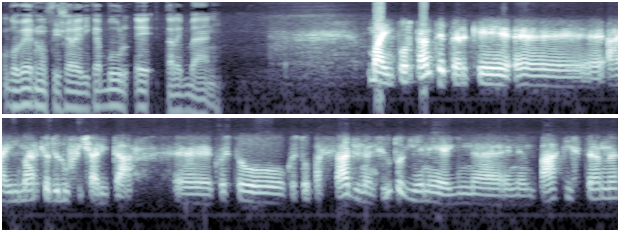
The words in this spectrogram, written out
governo ufficiale di Kabul e talebani? Ma è importante perché eh, ha il marchio dell'ufficialità. Eh, questo, questo, passaggio innanzitutto viene in, in Pakistan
